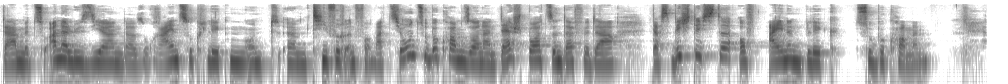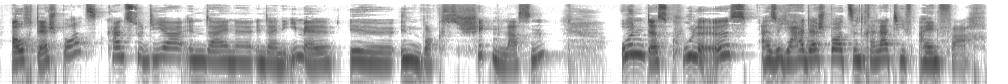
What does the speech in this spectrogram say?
damit zu analysieren, da so reinzuklicken und ähm, tiefere Informationen zu bekommen, sondern Dashboards sind dafür da, das Wichtigste auf einen Blick zu bekommen. Auch Dashboards kannst du dir in deine in deine E-Mail-Inbox äh, schicken lassen. Und das Coole ist, also ja, Dashboards sind relativ einfach.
